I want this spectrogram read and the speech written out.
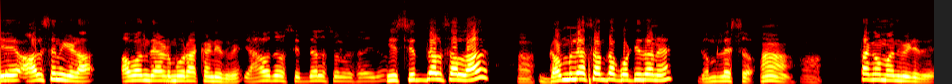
ಈ ಹಲಸಿನ ಗಿಡ ಅವೊಂದ್ ಎರಡ್ ಮೂರ್ ಹಾಕೊಂಡಿದ್ವಿ. ಯಾವ್ದು ಸಿದ್ದಲ್ಸ್ ಇದು? ಈ ಸಿದ್ದಲ್ಸ್ ಅಲ್ಲ ಹಾ. ಗಮ್ಲೆಸ್ ಅಂತ ಕೊಟ್ಟಿದ್ದಾನೆ. ಗಮ್ಲೆಸ್. ಹಾ. ಹಾ. ತಗೊಂಬಂದ್ಬಿಟ್ಟಿದ್ವಿ.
